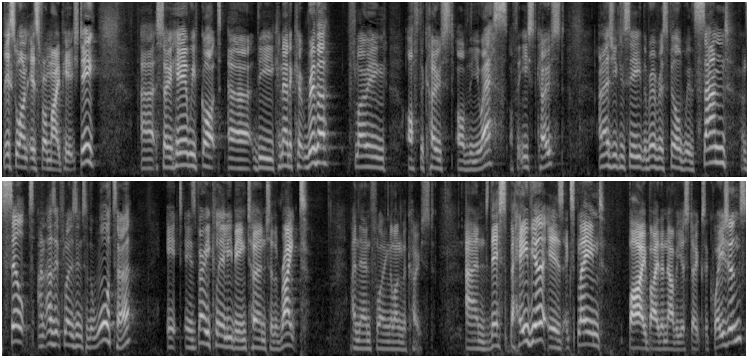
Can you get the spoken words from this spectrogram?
this one is from my PhD. Uh, so here we've got uh, the Connecticut River flowing off the coast of the US, off the east coast. And as you can see, the river is filled with sand and silt, and as it flows into the water, it is very clearly being turned to the right and then flowing along the coast. And this behavior is explained by, by the Navier-Stokes equations.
